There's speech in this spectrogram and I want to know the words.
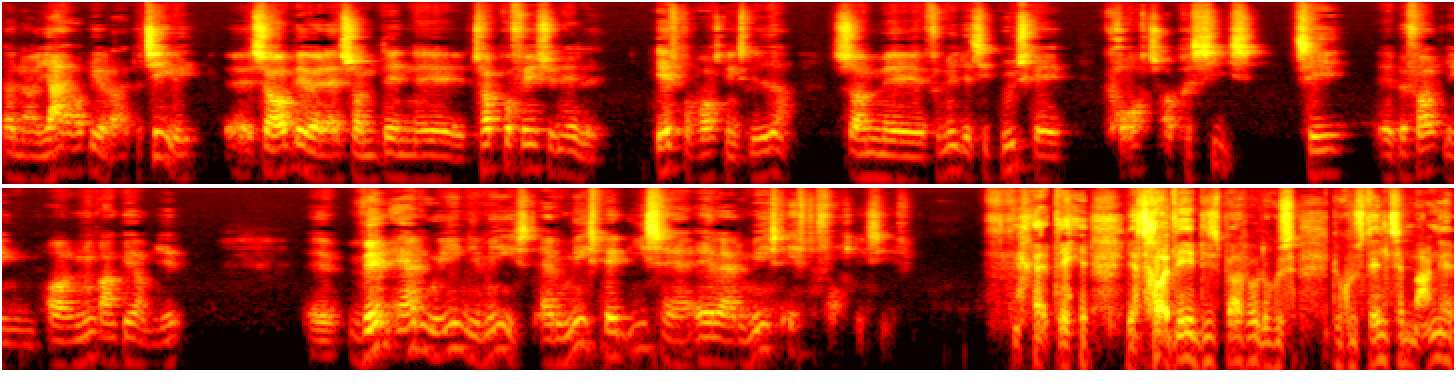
når jeg oplever dig på tv, øh, så oplever jeg dig som den øh, topprofessionelle efterforskningsleder, som øh, formidler sit budskab kort og præcis til øh, befolkningen, og nogle gange beder om hjælp. Øh, hvem er du egentlig mest? Er du mest Ben Isager, eller er du mest efterforskningschef? Ja, det, jeg tror, det er de spørgsmål, du kunne, du kunne stille til mange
